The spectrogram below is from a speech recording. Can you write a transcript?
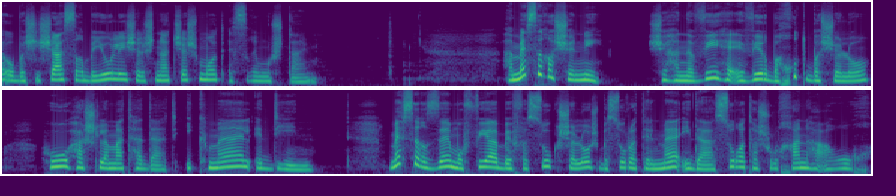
או ב-16 ביולי של שנת 622. המסר השני שהנביא העביר בחוטבה שלו הוא השלמת הדת, אכמל א-דין. מסר זה מופיע בפסוק 3 בסורת אל-מאעידה, סורת השולחן הערוך,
